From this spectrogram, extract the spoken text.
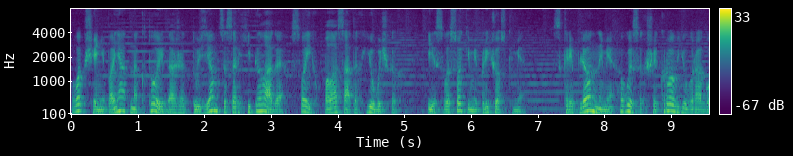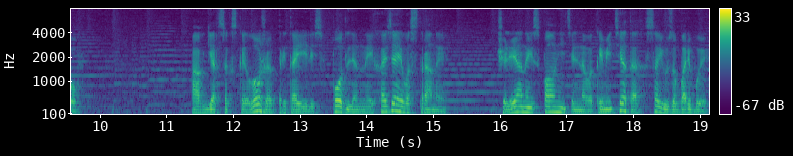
Вообще непонятно, кто и даже туземцы с архипелага в своих полосатых юбочках и с высокими прическами, скрепленными высохшей кровью врагов. А в герцогской ложе притаились подлинные хозяева страны, члены исполнительного комитета Союза борьбы,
